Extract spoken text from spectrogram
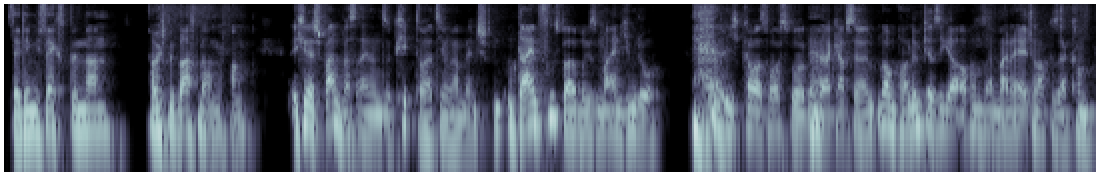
Seitdem ich sechs bin, dann habe ich mit Basketball angefangen. Ich finde es spannend, was einen so kickt als junger Mensch. Und, und dein Fußball übrigens mein Judo. Äh, ich komme aus Wolfsburg und Ja. da gab es ja noch ein paar Olympiasieger auch und so meine Eltern auch gesagt, komm,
